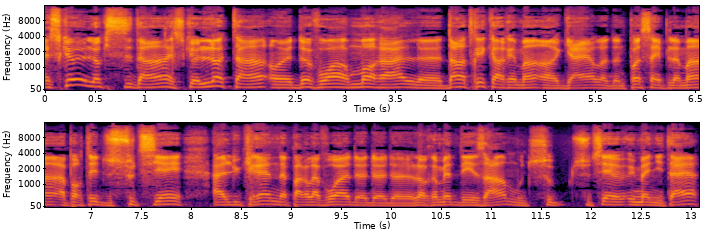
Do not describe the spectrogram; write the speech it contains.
Est-ce que l'Occident, est-ce que l'OTAN a un devoir moral euh, d'entrer carrément en guerre, de ne pas simplement apporter du soutien à l'Ukraine par la voie de, de, leur remettre des armes ou du sou- soutien humanitaire,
